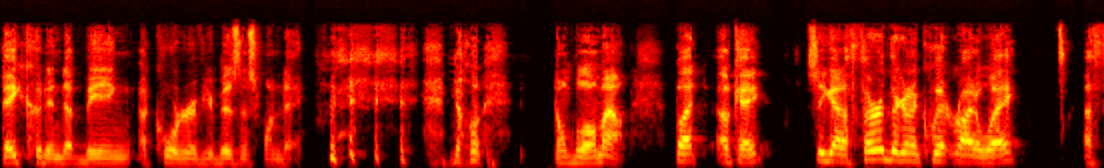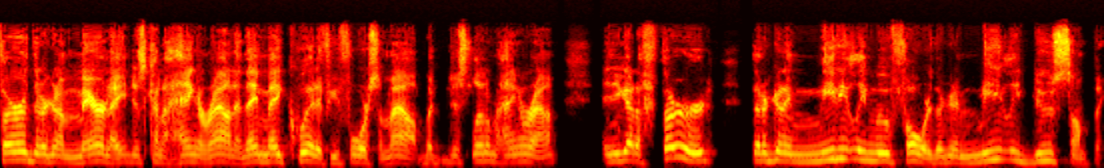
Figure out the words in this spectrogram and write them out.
they could end up being a quarter of your business one day. don't don't blow them out. But okay, so you got a third they're going to quit right away. A third they're going to marinate and just kind of hang around, and they may quit if you force them out, but just let them hang around. And you got a third that are going to immediately move forward. They're going to immediately do something.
